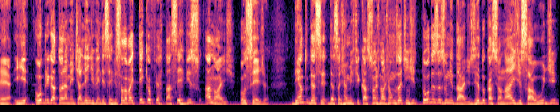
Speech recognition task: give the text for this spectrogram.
é, e obrigatoriamente, além de vender serviço, ela vai ter que ofertar serviço a nós. Ou seja, dentro desse, dessas ramificações, nós vamos atingir todas as unidades educacionais, de saúde,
